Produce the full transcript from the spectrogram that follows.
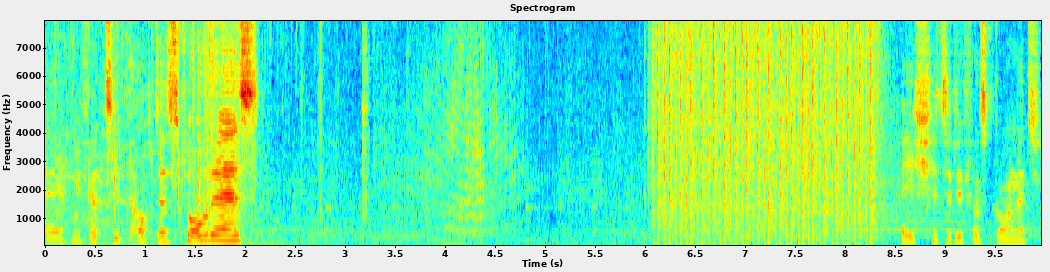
Ey, die verzieht auch des Todes. Ich hätte die fast gar nicht.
